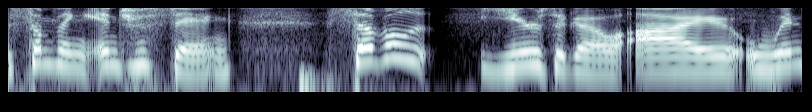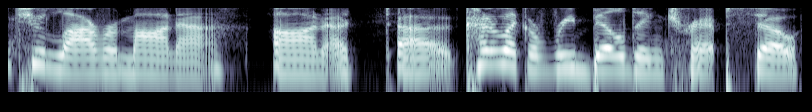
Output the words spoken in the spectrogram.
something interesting. Several years ago, I went to La Romana on a uh, kind of like a rebuilding trip. So,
